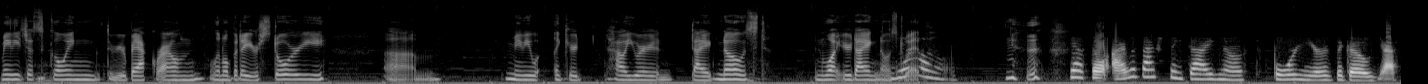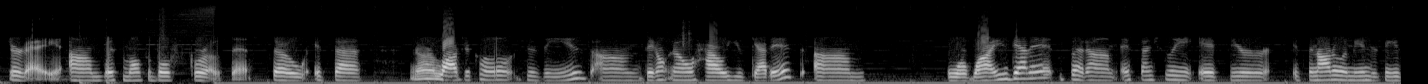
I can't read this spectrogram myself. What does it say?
maybe just going through your background a little bit of your story um, maybe like your how you were diagnosed and what you're diagnosed yeah. with. Yeah. So i was actually diagnosed four years ago yesterday um, with multiple sclerosis. So it's a neurological disease. Um, they don't know how you get it um, or why you get it, but um, essentially it's your it's an autoimmune disease.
